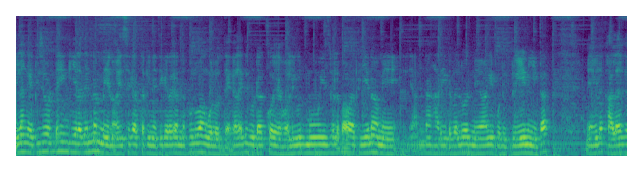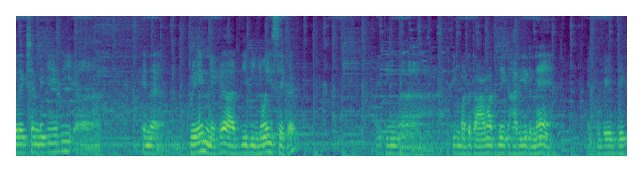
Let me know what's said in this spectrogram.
ඉlang එපිසෝඩ්ඩහින් කියල දෙන්න මේ නොයිසකත් අපි නැති කරගන්න පුළුවන්. ගොලොත් දැකලති ගොඩක් ඔය හොලිවුඩ් මූයිස්ල පව තියෙන මේ යන්න හරිට බැලුවත් මේ වගේ පොඩි ප්‍රේණී එකක්. මේවිල කල කරක්ෂණ එකේදී එන්න ප්‍රේන් එක ආර්ජබ නොයිස් එක. ඉතින් ඉතින් මට තාමත් මේක හරියට නෑ. එකුඩේ දෙක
